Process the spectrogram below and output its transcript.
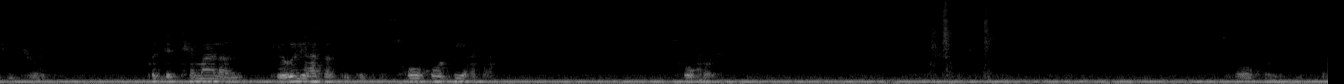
뒤에 주어로 썼어요. 근데 테마는 게을리하다 뜻했죠. 소홀히하다. 소홀. 소홀히하다.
